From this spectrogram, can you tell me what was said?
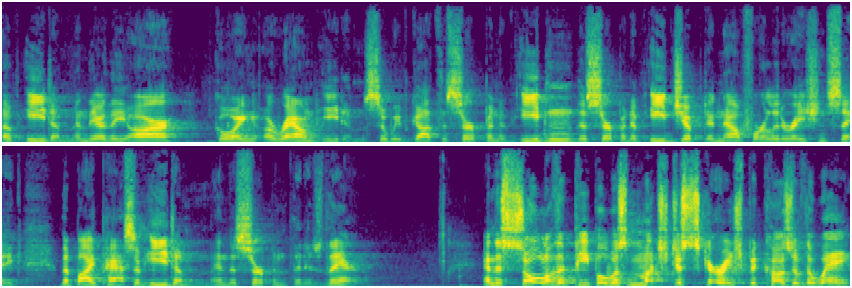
of Edom. And there they are going around Edom. So we've got the serpent of Eden, the serpent of Egypt, and now for alliteration's sake, the bypass of Edom and the serpent that is there. And the soul of the people was much discouraged because of the way.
